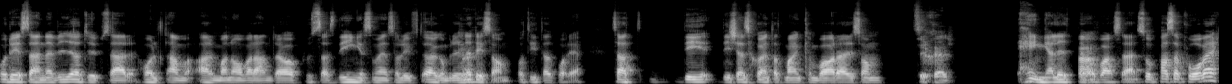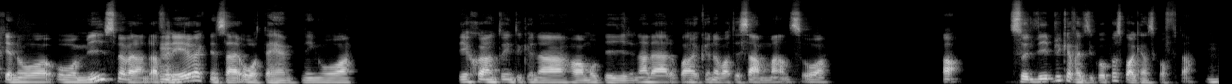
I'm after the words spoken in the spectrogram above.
Och det är så här, när vi har typ så här hållit arm- armarna om varandra och pussats, det är ingen som ens har lyft ögonbrynet liksom och tittat på det. Så att det, det känns skönt att man kan bara liksom Sig själv. hänga lite Ja. och bara så här. Så passa på verkligen och, och mys med varandra, för Mm. det är verkligen så här återhämtning och det är skönt att inte kunna ha mobilerna där och bara kunna vara tillsammans. Och, ja. Så vi brukar faktiskt gå på spa ganska ofta. Mm.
